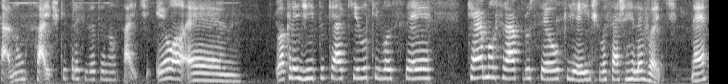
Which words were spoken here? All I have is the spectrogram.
Tá, num site, o que precisa ter num site? Eu, é, eu acredito que é aquilo que você quer mostrar para o seu cliente que você acha relevante, né?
